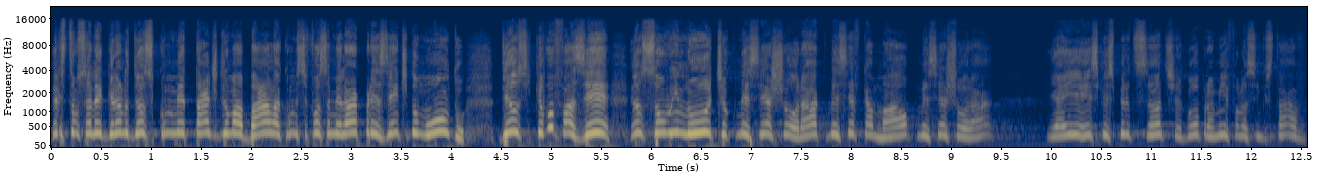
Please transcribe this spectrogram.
eles estão se alegrando, Deus, com metade de uma bala, como se fosse o melhor presente do mundo. Deus, o que eu vou fazer? Eu sou um inútil. Eu comecei a chorar, comecei a ficar mal, comecei a chorar. E aí, eis que o Espírito Santo chegou para mim e falou assim: Gustavo,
